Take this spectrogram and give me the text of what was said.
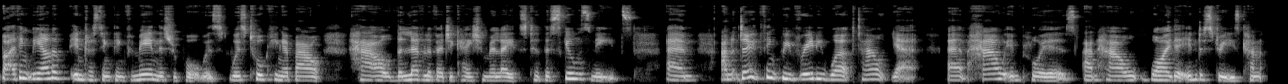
but I think the other interesting thing for me in this report was was talking about how the level of education relates to the skills needs, um, and I don't think we've really worked out yet um, how employers and how wider industries can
